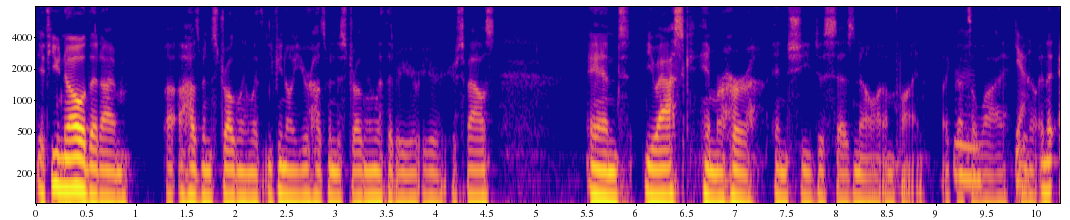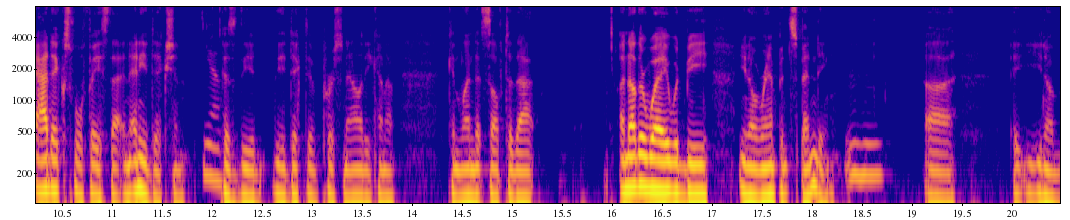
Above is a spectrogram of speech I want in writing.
if you know that I'm a husband struggling with, if you know your husband is struggling with it or your your, your spouse, and you ask him or her, and she just says, "No, I'm fine." Like that's a lie. yeah. You know, and addicts will face that in any addiction Yeah. because the the addictive personality kind of can lend itself to that. Another way would be, you know, rampant spending. Mm-hmm. Uh, you know,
